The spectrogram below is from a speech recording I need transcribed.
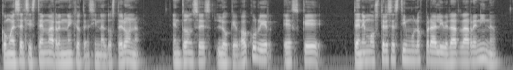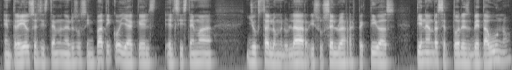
como es el sistema renina-angiotensina-aldosterona. Entonces, lo que va a ocurrir es que tenemos tres estímulos para liberar la renina, entre ellos el sistema nervioso simpático, ya que el, el sistema yuxtaglomerular y sus células respectivas tienen receptores beta 1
